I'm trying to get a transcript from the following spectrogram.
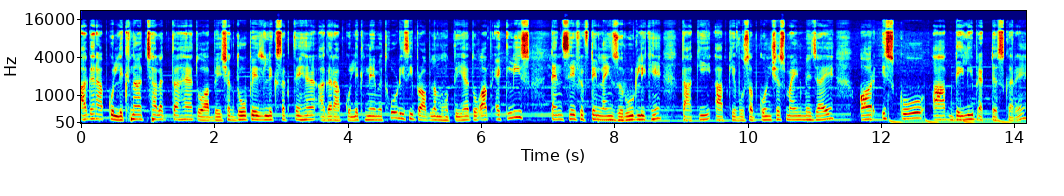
अगर आपको लिखना अच्छा लगता है तो आप बेशक दो पेज लिख सकते हैं। अगर आपको लिखने में थोड़ी सी प्रॉब्लम होती है तो आप एटलीस्ट टेन से फिफ्टीन लाइन ज़रूर लिखें, ताकि आपके वो सबकॉन्शियस माइंड में जाए और इसको आप डेली प्रैक्टिस करें।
